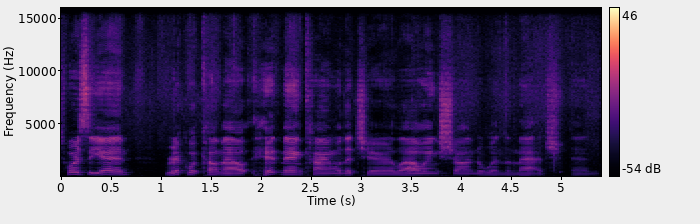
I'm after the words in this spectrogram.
Towards the end, Rick would come out, hit Mankind with a chair, allowing Shawn to win the match, and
